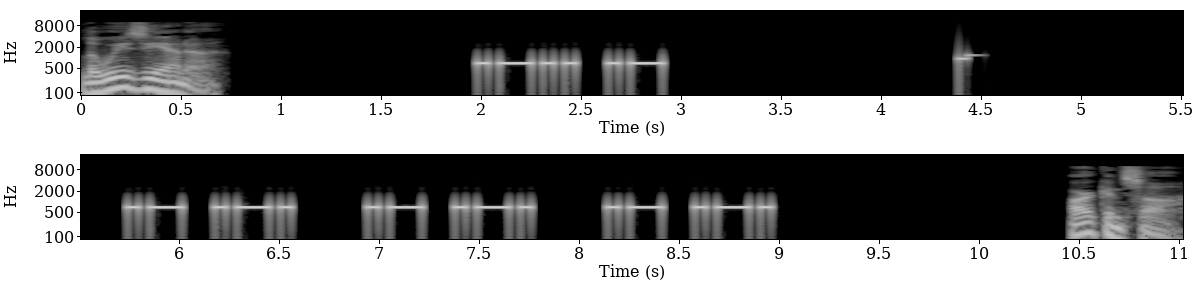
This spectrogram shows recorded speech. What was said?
Louisiana. Arkansas.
